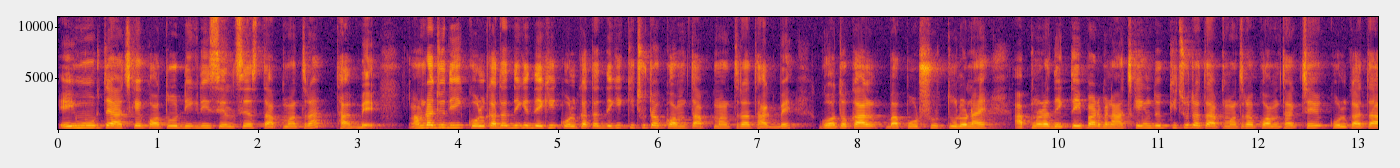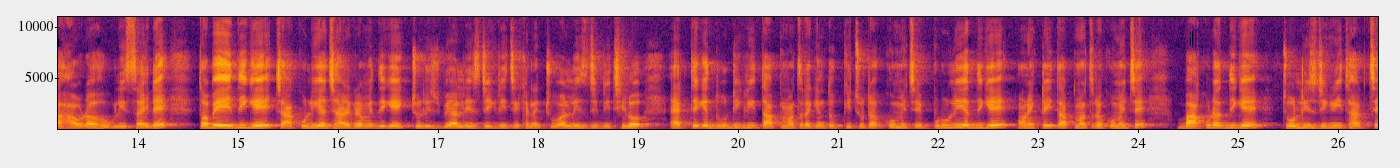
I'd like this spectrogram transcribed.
এই মুহূর্তে আজকে কত ডিগ্রি সেলসিয়াস তাপমাত্রা থাকবে। আমরা যদি কলকাতার দিকে দেখি, কলকাতার দিকে কিছুটা কম তাপমাত্রা থাকবে। গতকাল বা পরশুর তুলনায় আপনারা দেখতেই পারবেন আজকে কিন্তু কিছুটা তাপমাত্রা কম থাকছে কলকাতা, হাওড়া হুগলি সাইডে তবে এদিকে চাকুলিয়া, ঝাড়গ্রামের দিকে একচল্লিশ, বিয়াল্লিশ ডিগ্রি, যেখানে চুয়াল্লিশ ডিগ্রি ছিল, এক থেকে দু ডিগ্রি তাপমাত্রা কিন্তু কিছুটা কমেছে। পুরুলিয়ার দিকে অনেকটাই তাপমাত্রা কমেছে, বাঁকুড়ার দিকে চল্লিশ ডিগ্রি থাকছে,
